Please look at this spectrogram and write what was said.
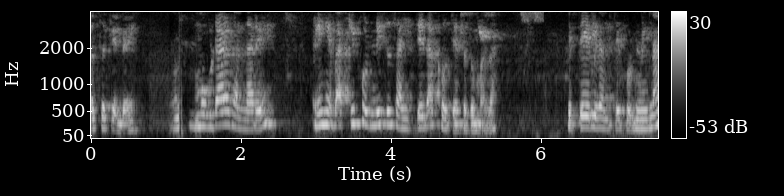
असं केलं आहे मूग डाळ घालणार आहे. आणि हे बाकी फोडणीचं साहित्य दाखवते आता तुम्हाला. हे तेल घालते फोडणीला.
